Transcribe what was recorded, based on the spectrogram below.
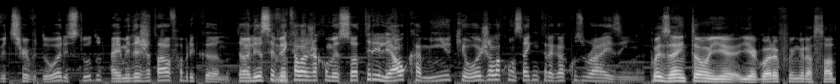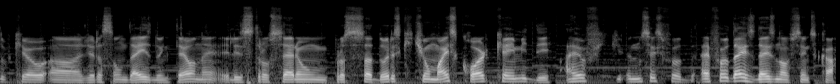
nível de servidores, tudo, a AMD já estava fabricando. Então ali você vê que ela já começou a trilhar o caminho que hoje ela consegue entregar com os Ryzen, né? Pois é, então, e, e agora foi engraçado porque a geração 10 do Intel, né, eles trouxeram processadores que tinham mais core que a AMD. Aí eu fiquei, eu não sei se foi o, é, foi o 10, 10900K.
